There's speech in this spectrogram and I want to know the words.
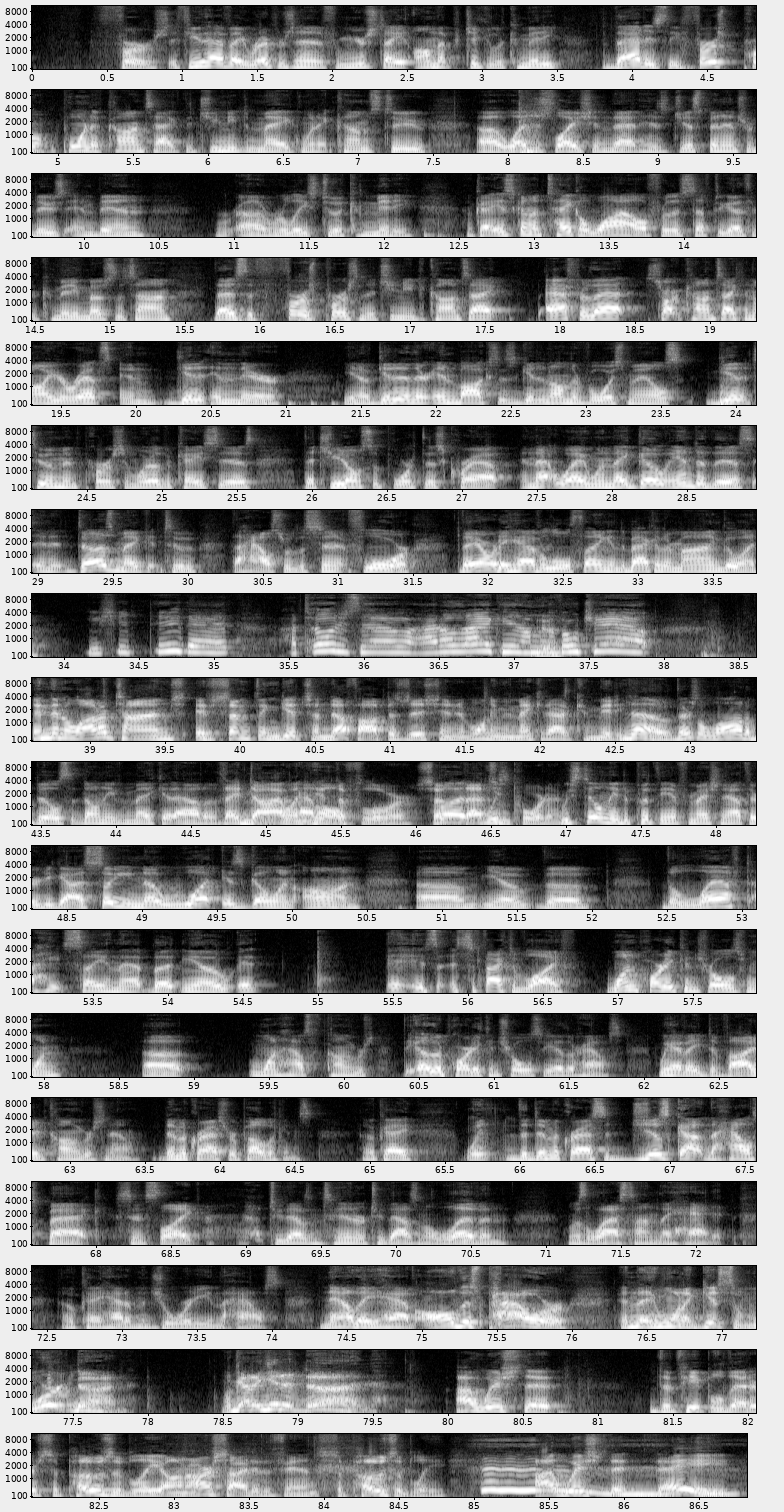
first. If you have a representative from your state on that particular committee, that is the first po- point of contact that you need to make when it comes to uh, legislation that has just been introduced and been uh, released to a committee. Okay, it's going to take a while for this stuff to go through committee most of the time. That is the first person that you need to contact. After that, start contacting all your reps and get it in their, you know, get it in their inboxes, get it on their voicemails, get it to them in person, whatever the case is. That you don't support this crap, and that way, when they go into this and it does make it to the House or the Senate floor, they already have a little thing in the back of their mind going, You should do that. I told you so. I don't like it. I'm Yeah. gonna vote you out. And then a lot of times, if something gets enough opposition, it won't even make it out of committee. No, there's a lot of bills that don't even make it out of. They die when they hit all. the floor. So But that's we, important. We still need to put the information out there to you guys so you know what is going on. Um, you know the the left. I hate saying that, but you know it. It it's it's a fact of life. One party controls one uh, one house of Congress. The other party controls the other house. We have a divided Congress now. Democrats, Republicans. Okay, when the Democrats had just gotten the House back since like 2010 or 2011 was the last time they had it. Okay, had a majority in the House. Now they have all this power and they want to get some work done. We got to get it done. I wish that the people that are supposedly on our side of the fence, supposedly, I wish that they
